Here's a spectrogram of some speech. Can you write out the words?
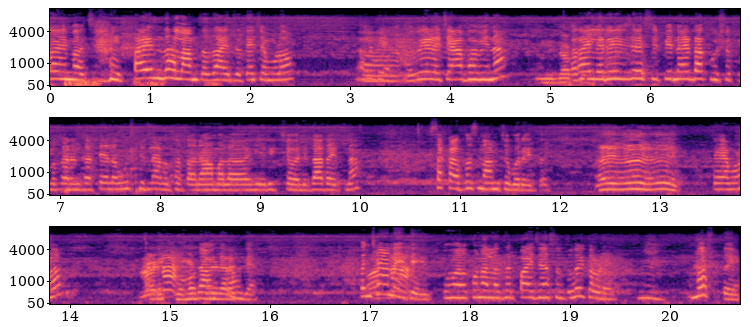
टाइम टाइम झाला आमचा जायचं त्याच्यामुळं अं, वेळेच्या अभावी ना राहिलेली रेसिपी नाही दाखवू शकलो कारण का त्याला उशीर लागत होता ना आम्हाला हे रिक्षावाले दादा आहेत ना सकाळपासून आमच्या बरं येतात त्यामुळं जाऊन द्या राहून द्या. पण छान आहे ते. तुम्हाला कोणाला जर पाहिजे असेल तर होय कवड्या मस्त आहे.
